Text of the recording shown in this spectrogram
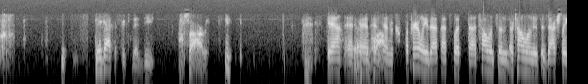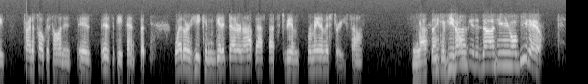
They got to fix that D. I'm sorry. Yeah, and, and, and apparently that that's what uh, Tomlinson or Tomlin is, is actually trying to focus on is is is the defense. But whether he can get it done or not, that's that's to be a, remain a mystery. So Well, I think if he don't get it done, he ain't gonna be there.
